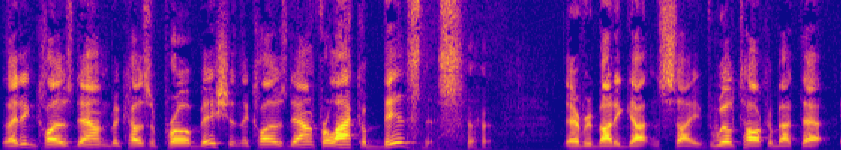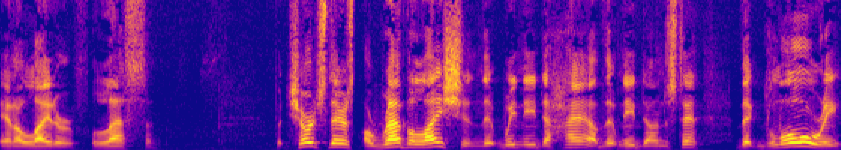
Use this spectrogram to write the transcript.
They didn't close down because of prohibition, they closed down for lack of business. Everybody gotten saved. We'll talk about that in a later lesson. But, church, there's a revelation that we need to have, that we need to understand that glory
